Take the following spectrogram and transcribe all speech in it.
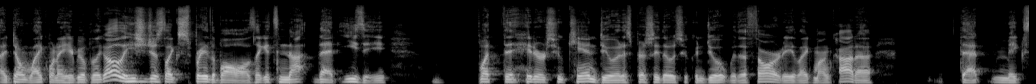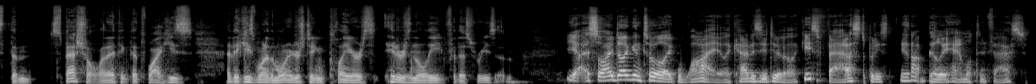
I, don't like when I hear people like oh he should just like spray the balls like it's not that easy but the hitters who can do it especially those who can do it with authority like Moncada that makes them special. And I think that's why he's I think he's one of the more interesting players hitters in the league for this reason. Yeah, so I dug into like why, like how does he do it? Like he's fast, but he's he's not Billy Hamilton fast.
